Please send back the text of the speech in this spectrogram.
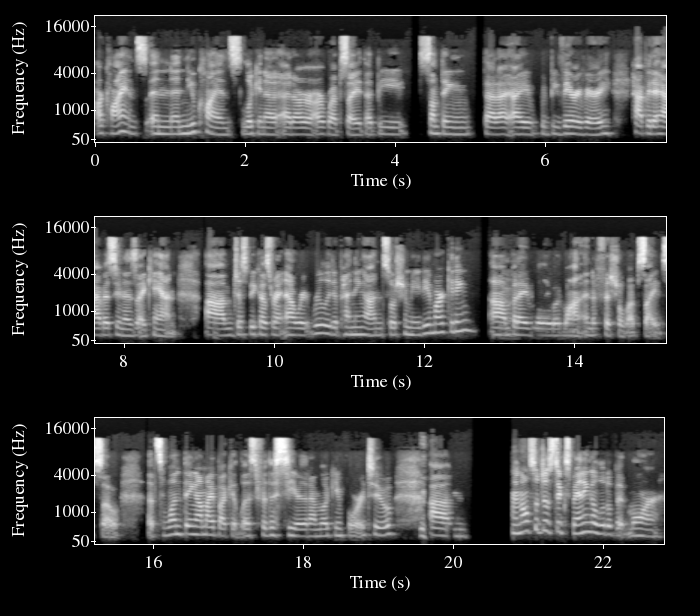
our clients and, and new clients looking at, at our, our website. That'd be something that I, I, would be very, very happy to have as soon as I can. Um, just because right now we're really depending on social media marketing. Um, yeah. but I really would want an official website. So that's one thing on my bucket list for this year that I'm looking forward to. um, and also just expanding a little bit more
